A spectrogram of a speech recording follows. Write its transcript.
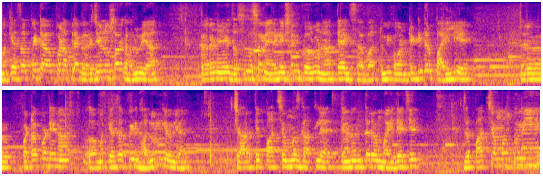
मक्याचा पीठ आपण आपल्या गरजेनुसार घालूया. कारण हे जसं जसं मॅरिनेशन करू ना त्या हिसाबात तुम्ही क्वांटिटी तर पाहिली आहे. तर पटापट आहे ना मक्याचा पीठ घालून घेऊया. चार ते पाच चम्मच घातले आहेत त्यानंतर मैद्याचे जर पाच चम्मच तुम्ही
